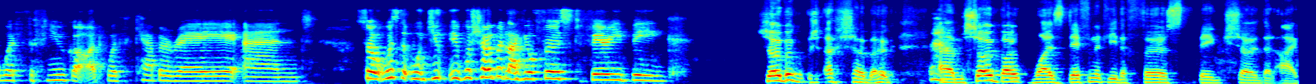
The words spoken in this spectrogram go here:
with the Fugard with cabaret and so was it would you it was showboat like your first very big Showboat, uh, Showboat, um, Showboat was definitely the first big show that I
